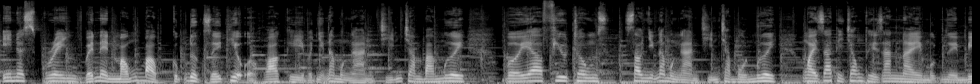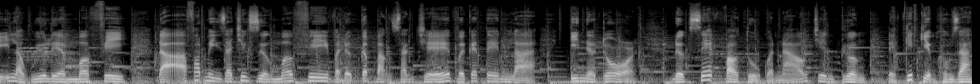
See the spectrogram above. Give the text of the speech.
Inner Spring với nền móng bọc cũng được giới thiệu ở Hoa Kỳ vào những năm 1930 với uh, sau những năm 1940. Ngoài ra thì trong thời gian này, một người Mỹ là William Murphy đã phát minh ra chiếc giường Murphy và được cấp bằng sáng chế với cái tên là Inner Door, được xếp vào tủ quần áo trên tường để tiết kiệm không gian.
